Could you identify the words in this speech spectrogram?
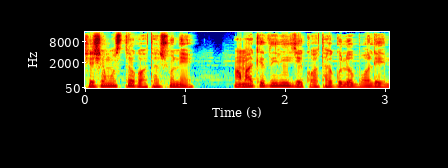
সে সমস্ত কথা শুনে আমাকে তিনি যে কথাগুলো বলেন,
